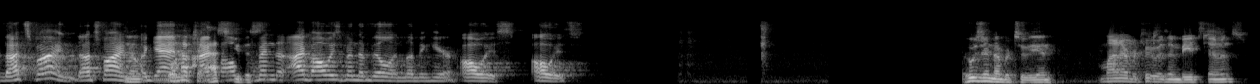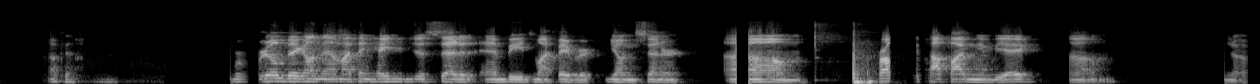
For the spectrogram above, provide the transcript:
that's fine. That's fine. You know, Again, we'll have to I've ask you always this. been the, I've always been the villain living here. Always. Always. Who's your number two, Ian? My number two is Embiid Simmons. Okay. Real big on them. I think Hayden just said it. Embiid's my favorite young center. Um, probably top five in the NBA. Um, you know,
